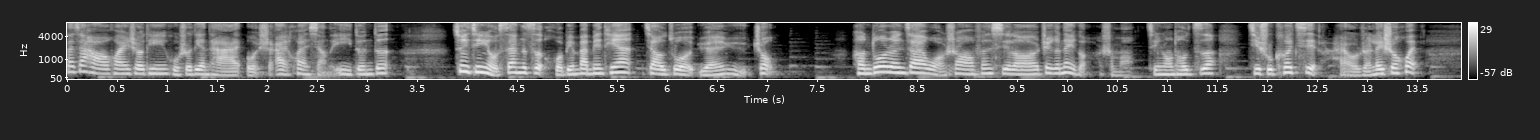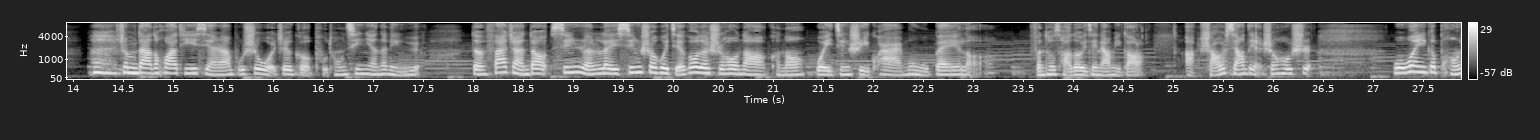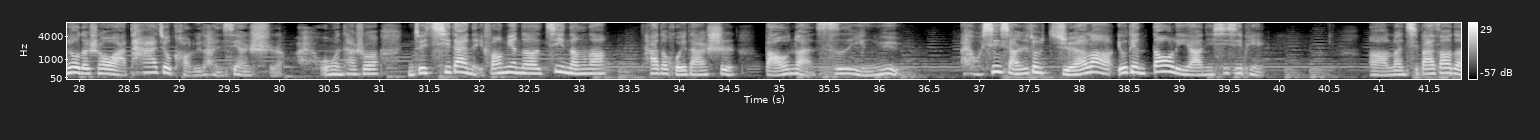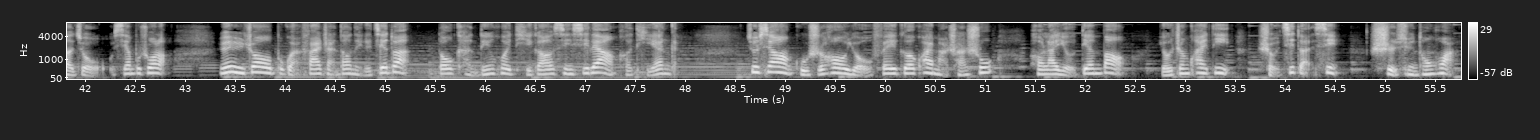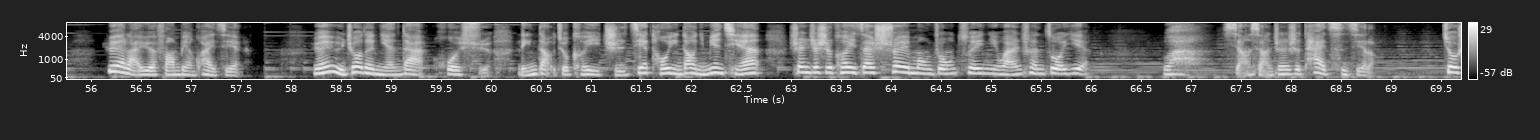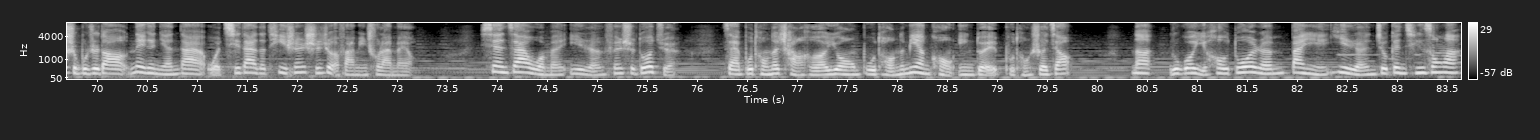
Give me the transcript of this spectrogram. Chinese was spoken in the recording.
大家好，欢迎收听胡说电台，我是爱幻想的一墩墩。最近有三个字火遍半边天，叫做元宇宙。很多人在网上分析了这个那个，什么金融投资、技术科技，还有人类社会。唉，这么大的话题，显然不是我这个普通青年的领域。等发展到新人类、新社会结构的时候呢，可能我已经是一块墓碑了，坟头草都已经两米高了啊！少想点身后事。我问一个朋友的时候啊，他就考虑的很现实。哎，我问他说：“你最期待哪方面的技能呢？”他的回答是保暖思淫欲。哎，我心想这就绝了，有点道理啊！你细细品。啊，乱七八糟的就先不说了。元宇宙不管发展到哪个阶段，都肯定会提高信息量和体验感。就像古时候有飞鸽快马传书，后来有电报、邮政快递、手机短信、视讯通话，越来越方便快捷。元宇宙的年代，或许领导就可以直接投影到你面前，甚至是可以在睡梦中催你完成作业。哇，想想真是太刺激了。就是不知道那个年代我期待的替身使者发明出来没有？现在我们一人分饰多角，在不同的场合用不同的面孔应对不同社交。那如果以后多人扮演一人，就更轻松啦。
